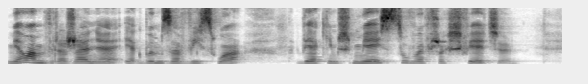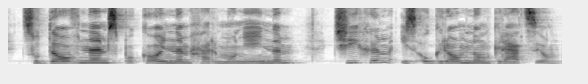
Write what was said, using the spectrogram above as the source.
Miałam wrażenie, jakbym zawisła w jakimś miejscu we wszechświecie. Cudownym, spokojnym, harmonijnym, cichym i z ogromną gracją,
